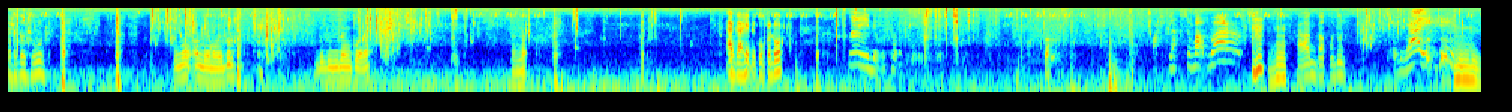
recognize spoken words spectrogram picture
Kadak sud. Punuan din mga idol. Dali lang ko na. Kana. Agahit ko kadot. Paslak sa bakbar. Agak ko dun. Ayay.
